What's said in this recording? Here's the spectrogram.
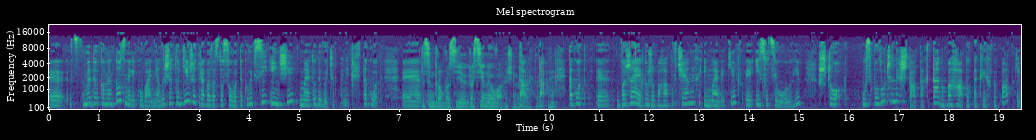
е, медикаментозне лікування лише тоді вже треба застосовувати, коли всі інші методи вичерпані. Так от, е, Це синдром Росії, розсіяної уваги ще називають. так, так. Так от е, вважає дуже багато вчених і медиків, е, і соціологів, що У Сполучених Штатах так багато таких випадків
